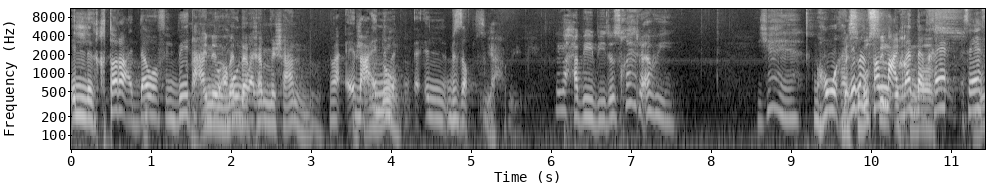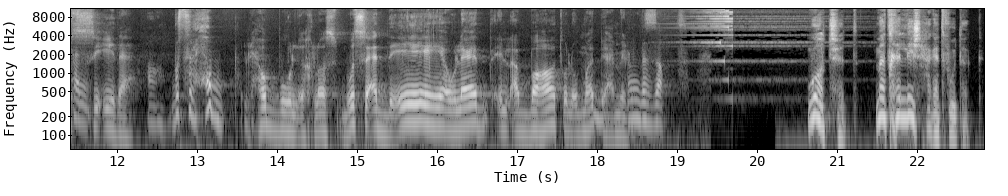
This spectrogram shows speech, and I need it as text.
اللي اخترع الدواء في البيت مع إن عنده أهو المادة الولد. الخام مش عنده. مع, مش مع انه بالظبط. يا حبيبي. يا حبيبي ده صغير قوي. ياه. ما هو غالبا بص صنع الماده. الخام بص أساسا. إيه ده؟ آه بص الحب. الحب والإخلاص. بص قد إيه يا أولاد الأبهات والأمهات بيعملوا. بالظبط. واتش ما تخليش حاجة تفوتك.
